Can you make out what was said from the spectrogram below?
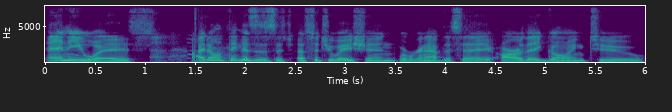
Anyways, I don't think this is a situation where we're going to have to say, are they going to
